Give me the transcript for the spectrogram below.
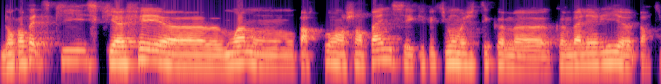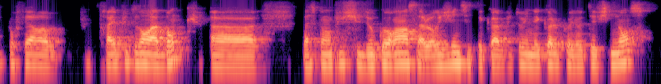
donc en fait, ce qui, ce qui a fait euh, moi mon, mon, parcours en Champagne, c'est qu'effectivement moi j'étais comme comme Valérie parti pour faire travailler plutôt dans la banque, euh, parce qu'en plus, je suis de Corinth, à l'origine, c'était quand même plutôt une école connotée finance.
